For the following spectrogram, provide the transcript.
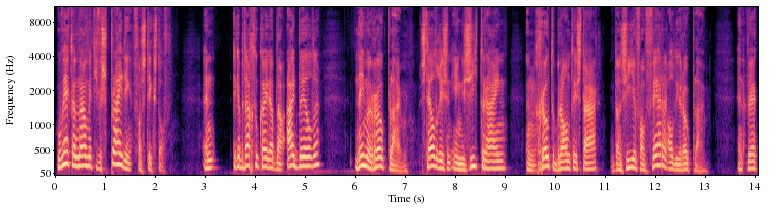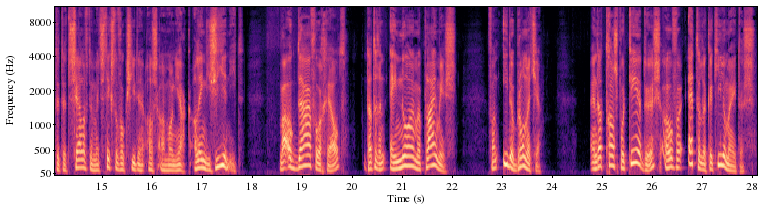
Hoe werkt dat nou met die verspreiding van stikstof? En ik heb bedacht, hoe kan je dat nou uitbeelden? Neem een rookpluim. Stel er is een energieterrein, een grote brand is daar, dan zie je van verre al die rookpluim. En werkt het hetzelfde met stikstofoxide als ammoniak. Alleen die zie je niet. Maar ook daarvoor geldt dat er een enorme pluim is van ieder bronnetje. En dat transporteert dus over ettelijke kilometers.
